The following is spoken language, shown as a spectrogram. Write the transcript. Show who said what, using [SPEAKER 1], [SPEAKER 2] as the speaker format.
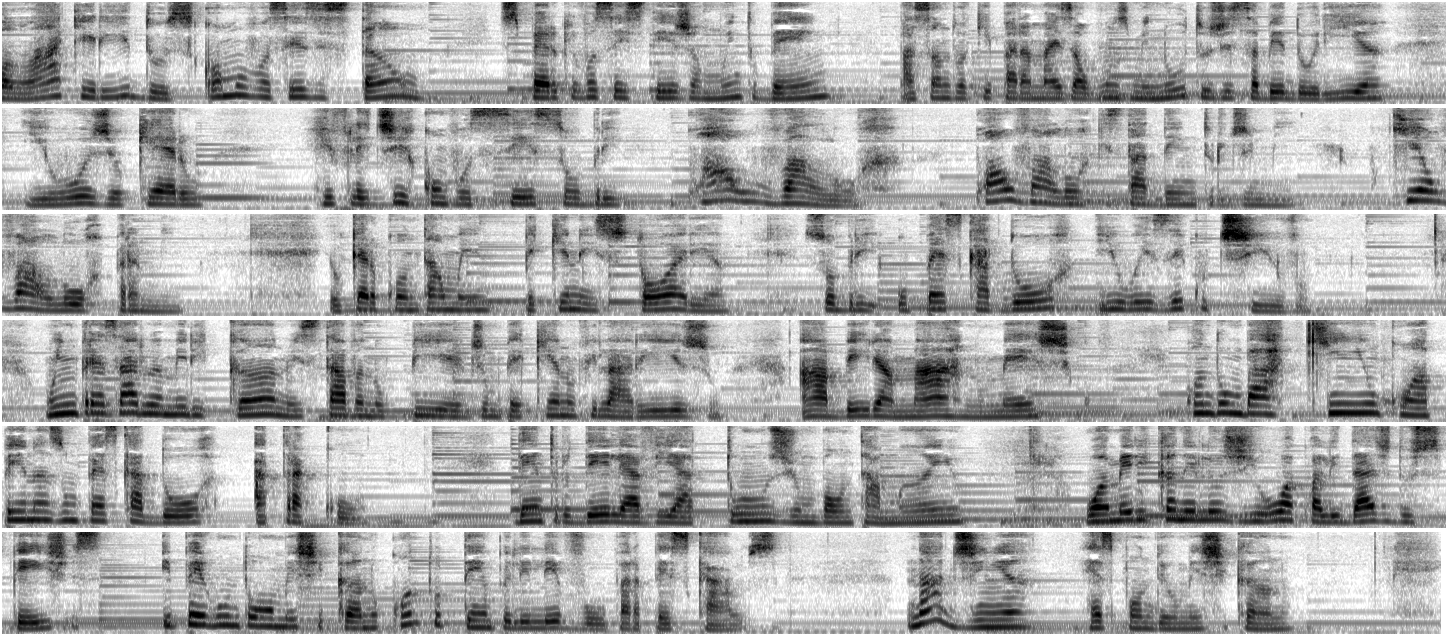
[SPEAKER 1] Olá, queridos, como vocês estão? Espero que você esteja muito bem. Passando aqui para mais alguns minutos de sabedoria e hoje eu quero refletir com você sobre qual o valor, qual o valor que está dentro de mim, o que é o valor para mim. Eu quero contar uma pequena história sobre o pescador e o executivo. Um empresário americano estava no pier de um pequeno vilarejo à beira-mar, no México, quando um barquinho com apenas um pescador atracou. Dentro dele havia atuns de um bom tamanho. O americano elogiou a qualidade dos peixes e perguntou ao mexicano quanto tempo ele levou para pescá-los. Nadinha, respondeu o mexicano.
